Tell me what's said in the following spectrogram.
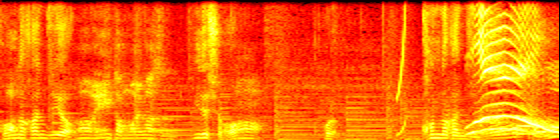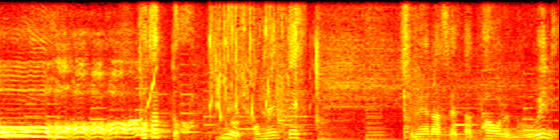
こんな感じよ。あいいと思います。いいでしょ？あほらこんな感じ。おポタッと。火を止めて湿らせたタオルの上に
